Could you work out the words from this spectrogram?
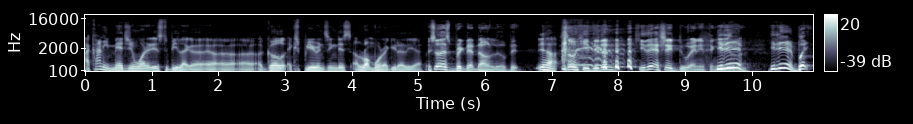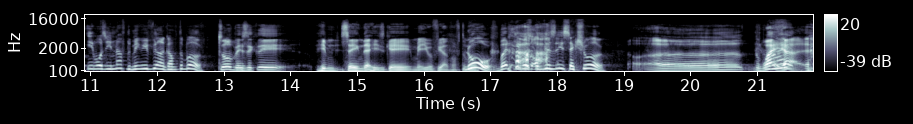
I can't imagine what it is to be like a a, a, a- a girl experiencing this a lot more regularly. Uh. So let's break that down a little bit. Yeah. So he didn't he didn't actually do anything. He to you, didn't. He didn't. But it was enough to make me feel uncomfortable. So basically, him saying that he's gay made you feel uncomfortable. No, but it was obviously sexual. Uh, why? Right? Yeah.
